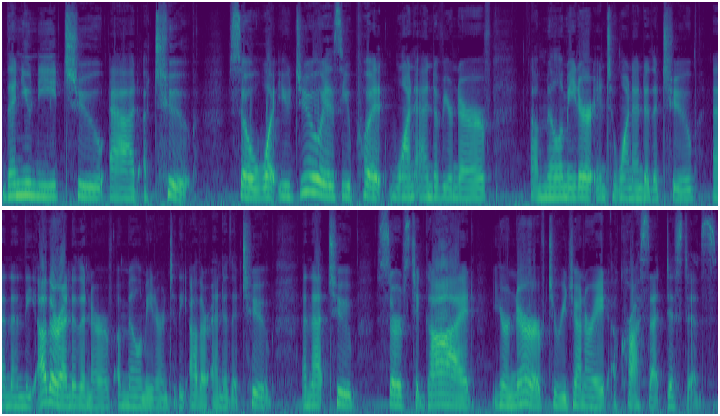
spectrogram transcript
then you need to add a tube. So, what you do is you put one end of your nerve a millimeter into one end of the tube, and then the other end of the nerve a millimeter into the other end of the tube. And that tube serves to guide your nerve to regenerate across that distance.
